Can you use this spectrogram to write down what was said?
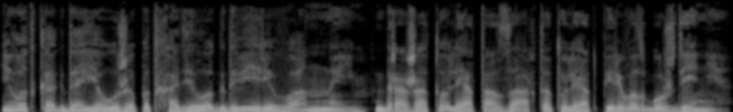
И вот когда я уже подходила к двери ванной, дрожа то ли от азарта, то ли от перевозбуждения,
